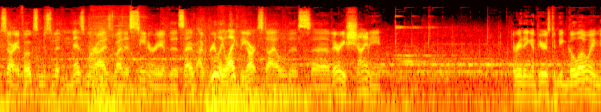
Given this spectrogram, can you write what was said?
Sorry, folks, I'm just a bit mesmerized by the scenery of this. I, I really like the art style of this. Uh, very shiny. Everything appears to be glowing.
